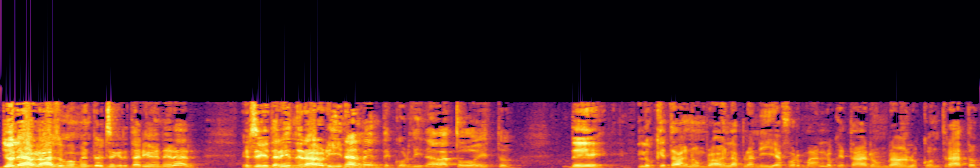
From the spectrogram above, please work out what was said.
Yo les hablaba hace un momento del secretario general. El secretario general originalmente coordinaba todo esto de los que estaban nombrados en la planilla formal, los que estaban nombrados en los contratos,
